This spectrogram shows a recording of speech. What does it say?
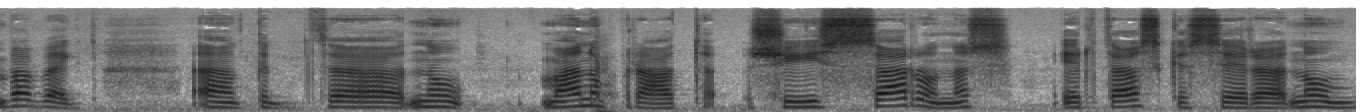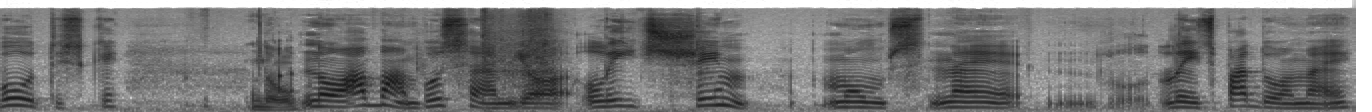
pabeigt. Uh, kad, nu, manuprāt, šīs sarunas ir tas, kas ir nu, būtiski nu. no abām pusēm, jo līdz šim mums, ne, līdz padomēji,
